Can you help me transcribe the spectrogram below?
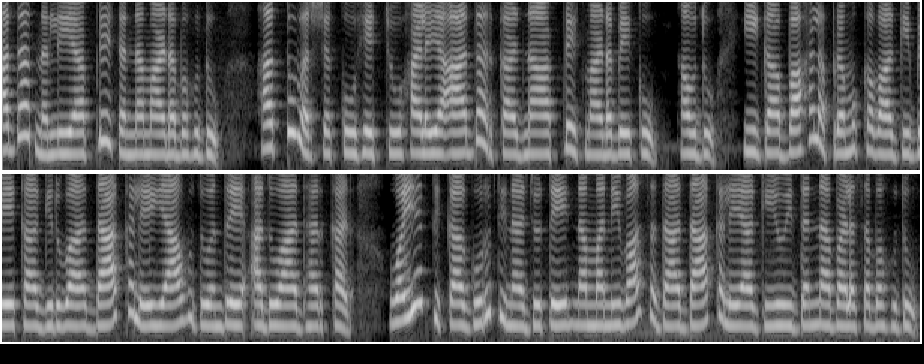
ಆಧಾರ್ನಲ್ಲಿ ಅಪ್ಡೇಟನ್ನು ಮಾಡಬಹುದು. ಹತ್ತು ವರ್ಷಕ್ಕೂ ಹೆಚ್ಚು ಹಳೆಯ ಆಧಾರ್ ಕಾರ್ಡ್ನ ಅಪ್ಡೇಟ್ ಮಾಡಬೇಕು. ಹೌದು, ಈಗ ಬಹಳ ಪ್ರಮುಖವಾಗಿ ಬೇಕಾಗಿರುವ ದಾಖಲೆ ಯಾವುದು ಅಂದರೆ ಅದು ಆಧಾರ್ ಕಾರ್ಡ್. ವೈಯಕ್ತಿಕ ಗುರುತಿನ ಜೊತೆ ನಮ್ಮ ನಿವಾಸದ ದಾಖಲೆಯಾಗಿಯೂ ಇದನ್ನು ಬಳಸಬಹುದು.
